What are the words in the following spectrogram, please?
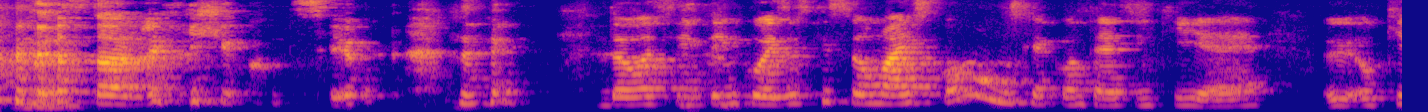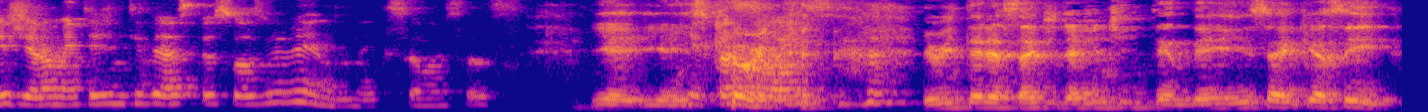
na história, o que aconteceu, né? Então, assim, tem coisas que são mais comuns que acontecem, que é o que geralmente a gente vê as pessoas vivendo, né? Que são essas. E, é, e é isso que eu, e o interessante de a gente entender isso é que assim,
